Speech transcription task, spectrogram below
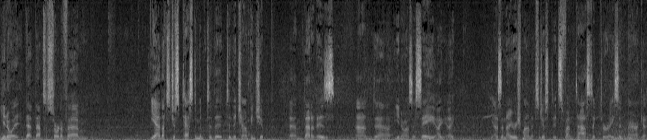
you know that that's a sort of um, yeah that's just testament to the to the championship um, that it is. And uh, you know as I say I, I as an Irishman it's just it's fantastic to race in America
